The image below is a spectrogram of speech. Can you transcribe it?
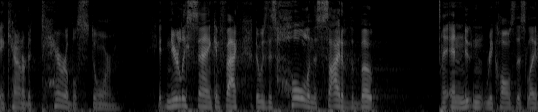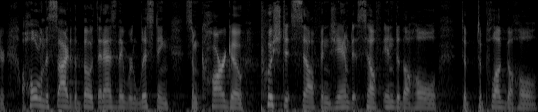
encountered a terrible storm. It nearly sank. In fact, there was this hole in the side of the boat, and Newton recalls this later a hole in the side of the boat that, as they were listing some cargo, pushed itself and jammed itself into the hole to, to plug the hole.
